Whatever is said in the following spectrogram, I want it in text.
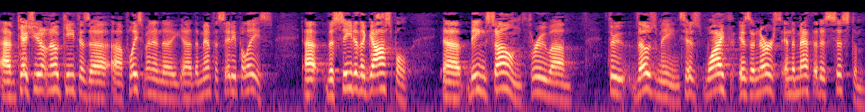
Uh, in case you don't know, Keith is a, a policeman in the, uh, the Memphis City Police. Uh, the seed of the gospel uh, being sown through, um, through those means. His wife is a nurse in the Methodist system.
